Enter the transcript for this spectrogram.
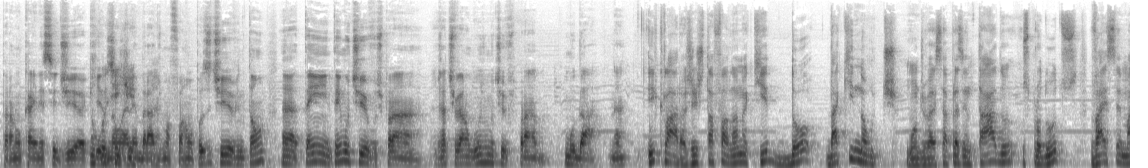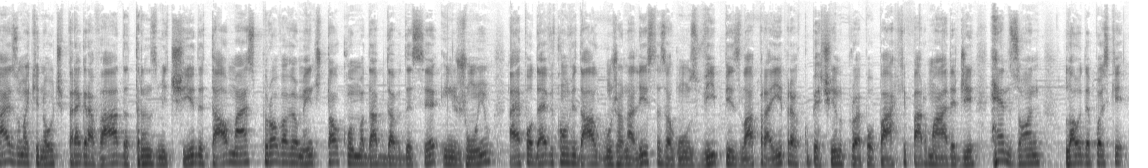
Pra não cair nesse dia que não, é coincidir, lembrado né? de uma forma positiva. Então, é, tem, tem motivos para Já tiveram alguns motivos para mudar, né? E claro, a gente está falando aqui do da keynote, onde vai ser apresentado os produtos. Vai ser mais uma keynote pré-gravada, transmitida e tal, mas provavelmente, tal como a WWDC em junho, a Apple deve convidar alguns jornalistas, alguns VIPs lá para ir para Cupertino, para o Apple Park, para uma área de hands-on logo depois que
